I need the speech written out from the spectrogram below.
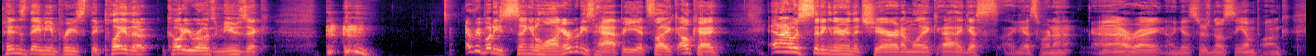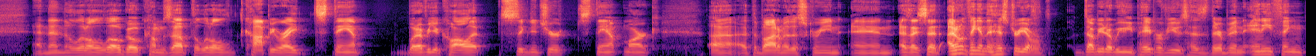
pins Damian Priest. They play the Cody Rhodes music. everybody's singing along. Everybody's happy. It's like okay. And I was sitting there in the chair, and I'm like, ah, I guess, I guess we're not. All right, I guess there's no CM Punk. And then the little logo comes up, the little copyright stamp, whatever you call it, signature stamp mark uh, at the bottom of the screen. And as I said, I don't think in the history of WWE pay per views has there been anything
